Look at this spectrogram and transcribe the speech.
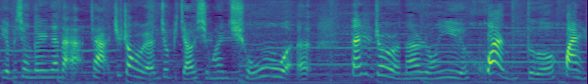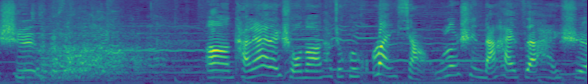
也不喜欢跟人家打架，这种人就比较喜欢求稳，但是这种人呢容易患得患失。嗯，谈恋爱的时候呢，他就会乱想，无论是男孩子还是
